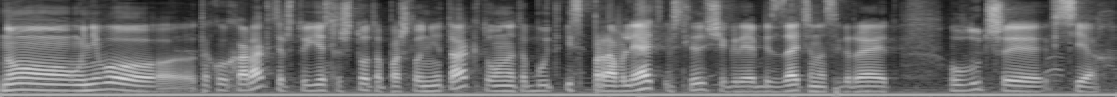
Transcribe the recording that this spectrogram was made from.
но у него такой характер, что если что-то пошло не так, то он это будет исправлять и в следующей игре обязательно сыграет лучше всех.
